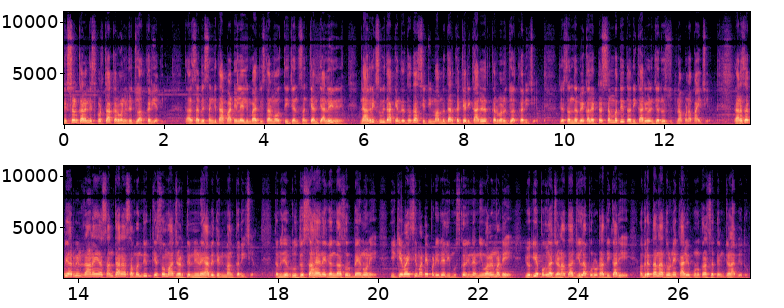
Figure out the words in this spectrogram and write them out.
શિક્ષણ અંગે સ્પષ્ટતા કરવાની રજૂઆત કરી હતી. ધારાસભ્ય સંગીતા પાટીલે લિંબાયત વિસ્તારમાં વધતી જનસંખ્યાને ધ્યાને લઈને નાગરિક સુવિધા કેન્દ્ર તથા સિટી મામલતદાર કચેરી કાર્યરત કરવા રજૂઆત કરી છે. જે સંદર્ભે કલેક્ટર સંબંધિત અધિકારીઓને જરૂરી સૂચના પણ અપાઈ છે. ધારાસભ્ય અરવિંદ રાણાએ અસાન ધારા સંબંધિત કેસોમાં ઝડપી નિર્ણય આવે તેની માંગ કરી છે. તેમજ વૃદ્ધ સહાય અને ગંગાસુર બહેનોને ઈ કેવાયસી માટે પડી રહેલી મુશ્કેલીના નિવારણ માટે યોગ્ય પગલાં જણાવતા જિલ્લા પુરવઠા અધિકારીએ અગ્રતાના ધોરણે કાર્ય પૂર્ણ કરશે તેમ જણાવ્યું હતું.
